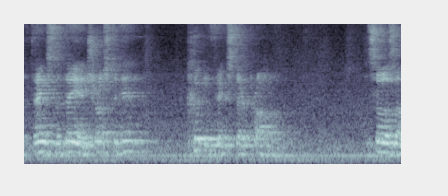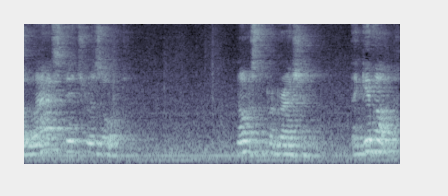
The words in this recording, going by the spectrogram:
the things that they had trusted in couldn't fix their problem. So, as a last ditch resort, notice the progression. They give up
